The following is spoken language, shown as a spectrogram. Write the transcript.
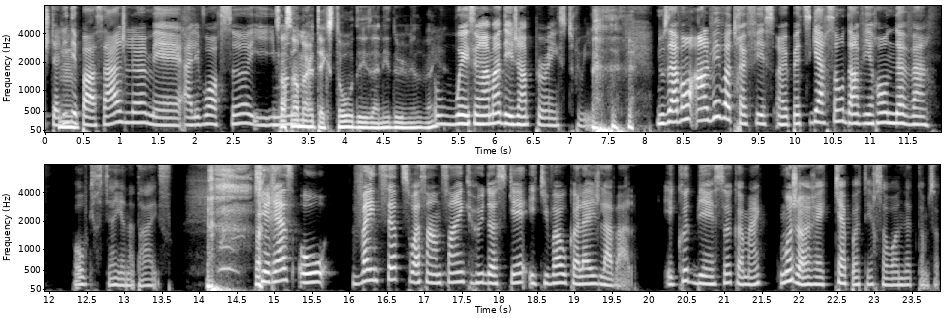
Je te lis Hmm. des passages, là, mais allez voir ça. Il, il Ça manque- ressemble à un texto des années 2020. oui, c'est vraiment des gens peu instruits. Nous avons enlevé votre fils, un petit garçon d'environ 9 ans. Pauvre Christian, il y en a 13. qui reste au 2765 rue d'Osquet et qui va au collège Laval. Écoute bien ça, comment. Moi, j'aurais capoté recevoir une lettre comme ça.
